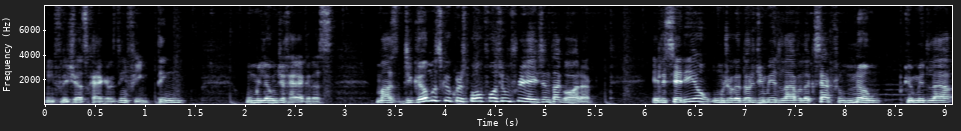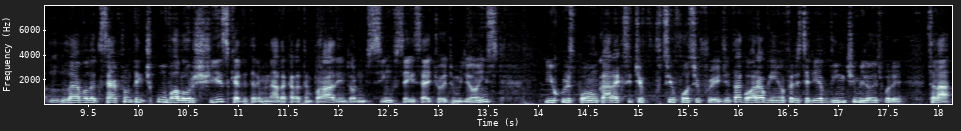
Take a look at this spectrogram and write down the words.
infringir as regras. Enfim, tem um milhão de regras. Mas digamos que o Chris Paul fosse um free agent agora. Ele seria um jogador de mid-level exception? Não, porque o mid-level exception tem tipo um valor X, que é determinado a cada temporada, em torno de 5, 6, 7, 8 milhões. E o Chris Paul é um cara que, se, se fosse free agent agora, alguém ofereceria 20 milhões por ele. Sei lá,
